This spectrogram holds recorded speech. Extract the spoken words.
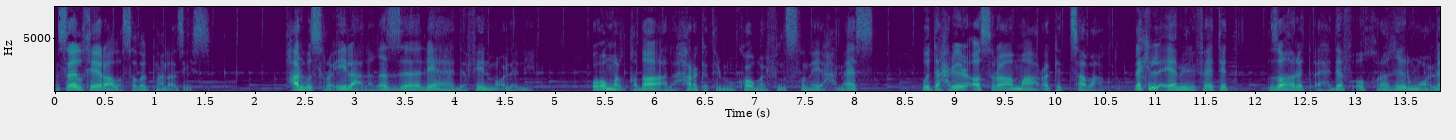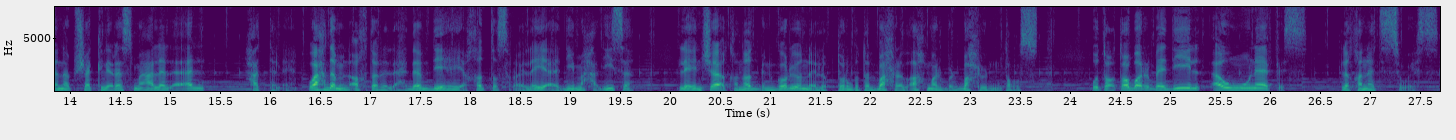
مساء الخير على صديقنا العزيز. حرب إسرائيل على غزة لها هدفين معلنين وهما القضاء على حركة المقاومة الفلسطينية حماس وتحرير أسرى معركة 7 أكتوبر. لكن الأيام اللي فاتت ظهرت أهداف أخرى غير معلنة بشكل رسمي على الأقل حتى الآن. واحدة من أخطر الأهداف دي هي خطة إسرائيلية قديمة حديثة لإنشاء قناة بن جوريون اللي بتربط البحر الأحمر بالبحر المتوسط وتعتبر بديل أو منافس لقناة السويس.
